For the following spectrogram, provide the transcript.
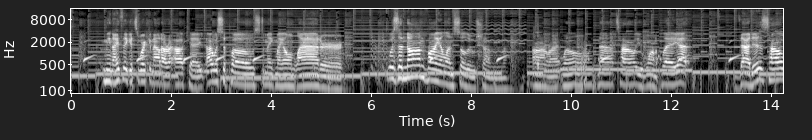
I mean, I think it's working out alright. Okay, I was supposed to make my own ladder. It was a non-violent solution. Alright, well, that's how you want to play it. That is how,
